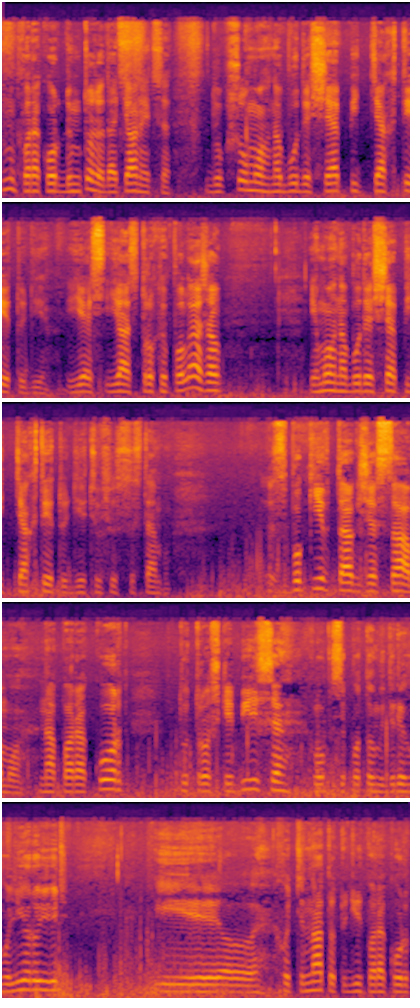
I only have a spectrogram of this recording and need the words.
ну, паракордом теж дотягнеться. Якщо можна буде ще підтягти тоді. Є, я трохи полежав і можна буде ще підтягти тоді цю всю систему. З боків так же само на паракорд. Тут трошки більше, хлопці потім відрегулюють. І е, хоч і НАТО, тоді паракорд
